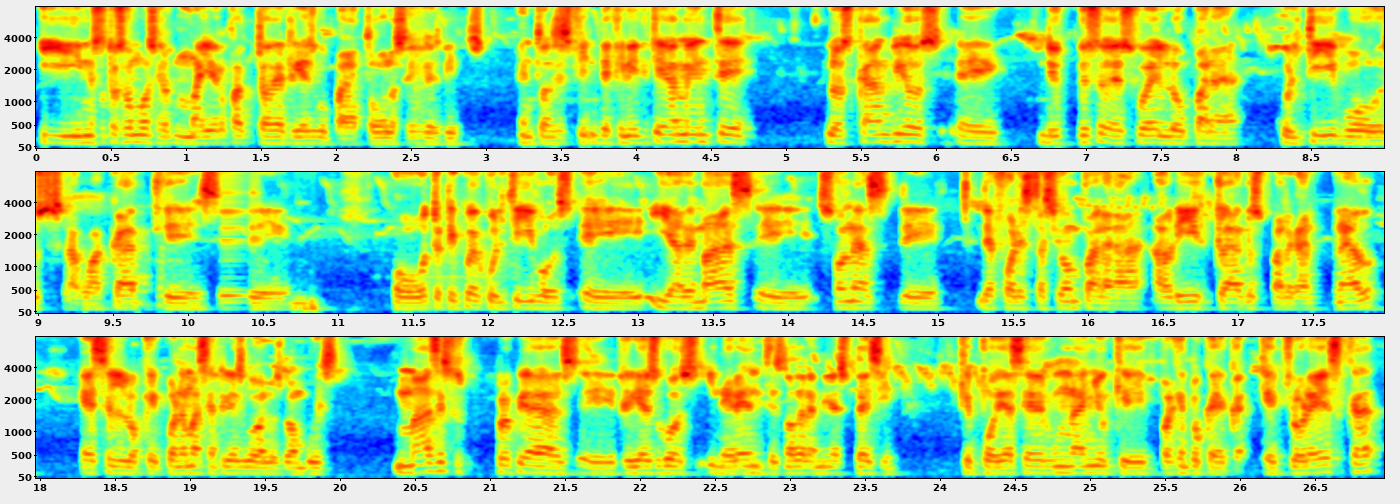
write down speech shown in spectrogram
y nosotros somos el mayor factor de riesgo para todos los seres vivos. Entonces, definitivamente los cambios eh, de uso de suelo para cultivos, aguacates eh, o otro tipo de cultivos eh, y además zonas de deforestación para abrir claros para ganado es lo que pone más en riesgo a los bambúes más de sus propios eh, riesgos inherentes ¿no? de la misma especie, que podía ser un año que, por ejemplo, que, que florezca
